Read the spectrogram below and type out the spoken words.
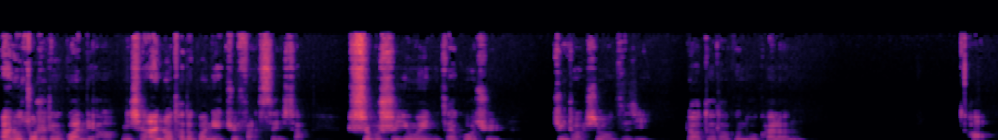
按照作者这个观点哈，你先按照他的观点去反思一下，是不是因为你在过去经常希望自己要得到更多快乐呢？好，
